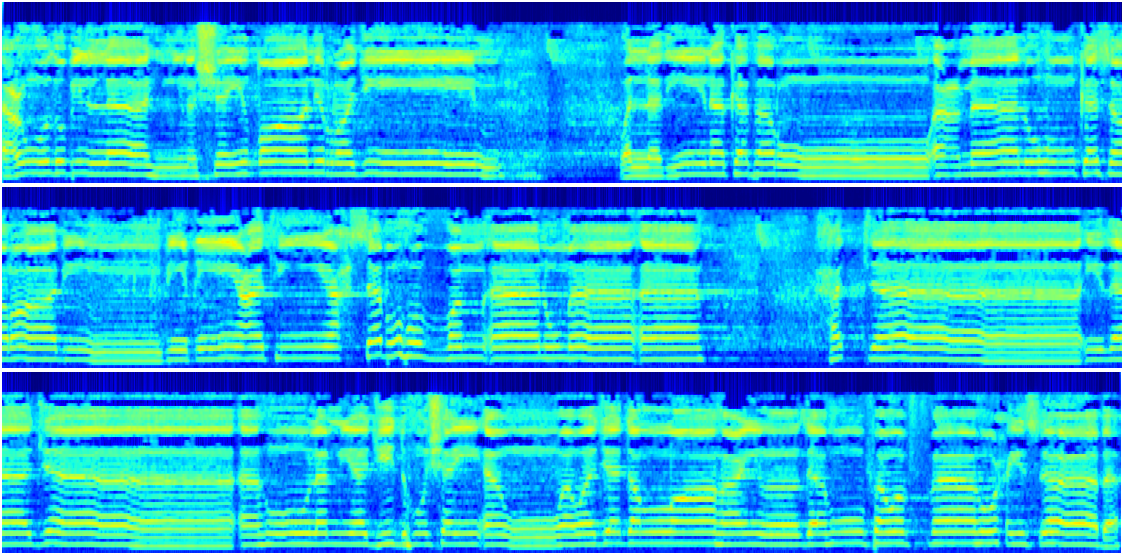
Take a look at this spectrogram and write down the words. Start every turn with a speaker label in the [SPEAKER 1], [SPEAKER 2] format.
[SPEAKER 1] أعوذ بالله من الشيطان الرجيم. والذين كفروا أعمالهم كسراب بقيعة يحسبه الظمآن ماءً. حتى إذا جاءه لم يجده شيئا ووجد الله عنده فوفاه حسابه.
